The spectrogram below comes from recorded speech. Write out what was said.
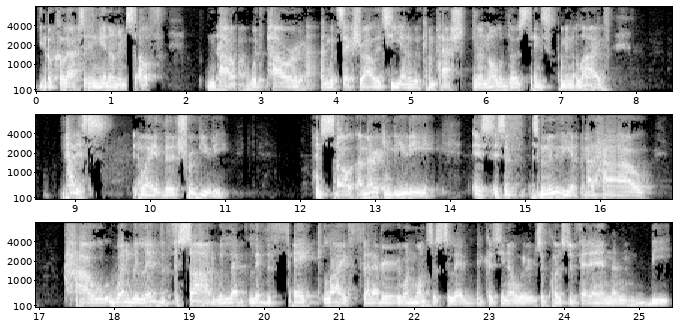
you know, collapsing in on himself. Now, with power and with sexuality and with compassion and all of those things coming alive, that is, in a way, the true beauty. And so, American Beauty is is a, is a movie about how how when we live the facade, we live, live the fake life that everyone wants us to live because you know we're supposed to fit in and be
